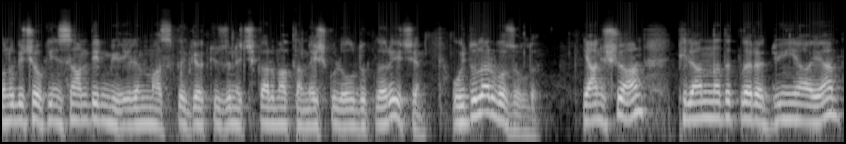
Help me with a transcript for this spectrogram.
Bunu birçok insan bilmiyor. Elon Musk'ı gökyüzüne çıkarmakla meşgul oldukları için. Uydular bozuldu. Yani şu an planladıkları dünyaya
